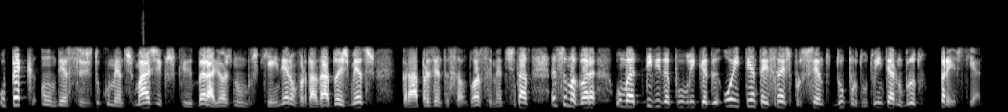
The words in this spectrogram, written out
O PEC, um desses documentos mágicos que baralha os números que ainda eram verdade há dois meses para a apresentação do Orçamento de Estado, assume agora uma dívida pública de 86% do produto interno bruto para este ano.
